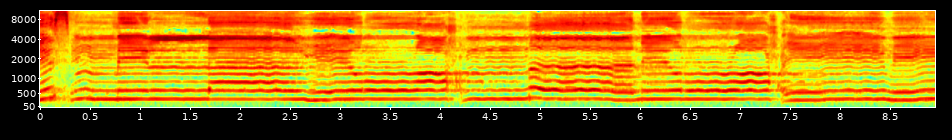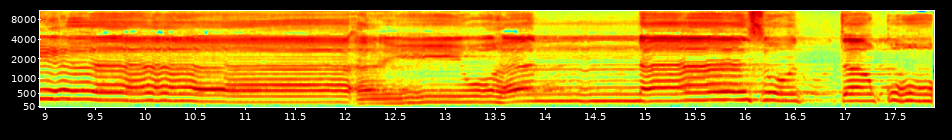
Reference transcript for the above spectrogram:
بسم الله الرحمن الرحيم. يا أيها الناس اتقوا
